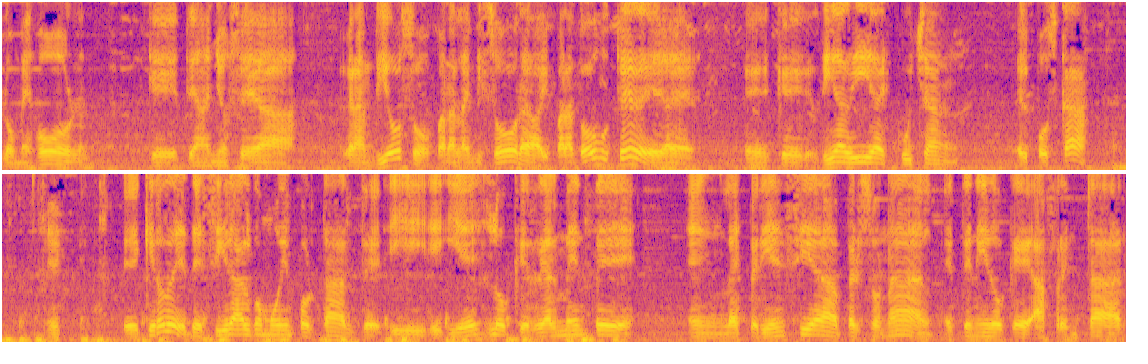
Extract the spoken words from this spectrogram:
lo mejor, que este año sea grandioso para la emisora y para todos ustedes eh, eh, que día a día escuchan el podcast. Eh, quiero decir algo muy importante y, es lo que realmente en la experiencia personal he tenido que afrontar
